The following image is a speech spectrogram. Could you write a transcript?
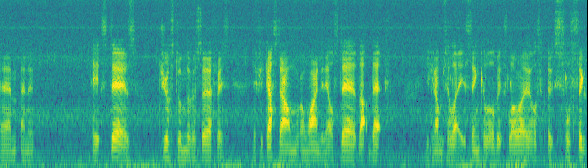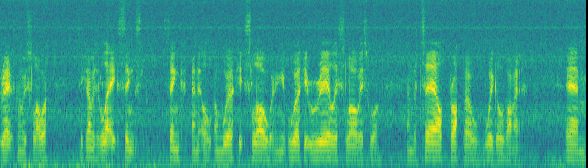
um, and it, it stays just under the surface. If you cast down and wind it, it'll stay at that depth. You can obviously let it sink a little bit slower. It'll, its sink rate's going to be slower, so you can obviously let it sink sink and it'll and work it slow and you work it really slow this one. And the tail proper wiggles on it. Um,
